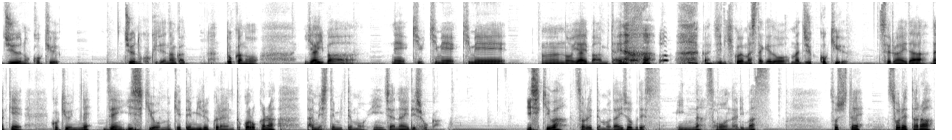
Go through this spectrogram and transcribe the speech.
10の呼吸。10の呼吸でなんかどっかの刃、ね、決め、決め、んの刃みたいな 感じに聞こえましたけど、まあ、10呼吸する間だけ呼吸にね、全意識を向けてみるくらいのところから試してみてもいいんじゃないでしょうか。意識はそれても大丈夫です。みんなそうなります。そして、それたら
